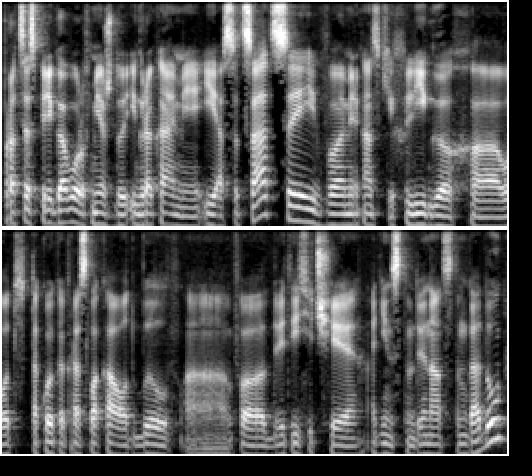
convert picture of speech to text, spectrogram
процесс переговоров между игроками и ассоциацией в американских лигах. А, вот такой как раз локаут был а, в 2011-2012 году.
